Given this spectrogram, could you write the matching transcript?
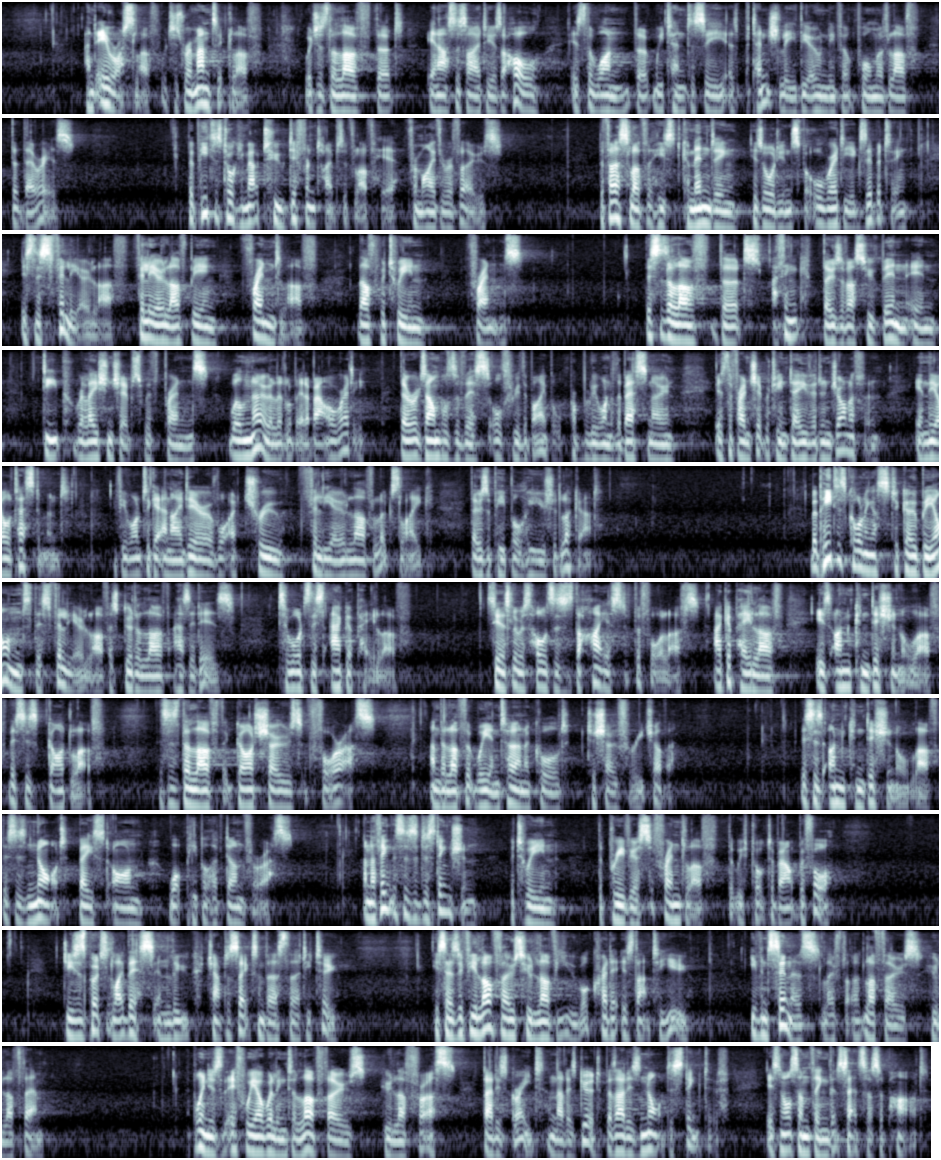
And eros love, which is romantic love, which is the love that in our society as a whole is the one that we tend to see as potentially the only form of love that there is. But Peter's talking about two different types of love here from either of those. The first love that he's commending his audience for already exhibiting is this filial love, filial love being friend love, love between friends. This is a love that I think those of us who've been in deep relationships with friends will know a little bit about already. There are examples of this all through the Bible. Probably one of the best known is the friendship between David and Jonathan in the Old Testament. If you want to get an idea of what a true filial love looks like, those are people who you should look at. But Peter's calling us to go beyond this filial love, as good a love as it is, towards this agape love, C.S. Lewis holds this as the highest of the four loves. Agape love is unconditional love. This is God love. This is the love that God shows for us and the love that we in turn are called to show for each other. This is unconditional love. This is not based on what people have done for us. And I think this is a distinction between the previous friend love that we've talked about before. Jesus puts it like this in Luke chapter 6 and verse 32. He says, If you love those who love you, what credit is that to you? Even sinners love, those who love them. The point is that if we are willing to love those who love for us, that is great and that is good, but that is not distinctive. It's not something that sets us apart.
